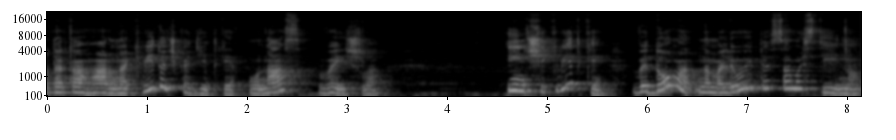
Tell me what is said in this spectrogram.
Отака гарна квіточка, дітки, у нас вийшла. Інші квітки ви вдома намалюєте самостійно.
